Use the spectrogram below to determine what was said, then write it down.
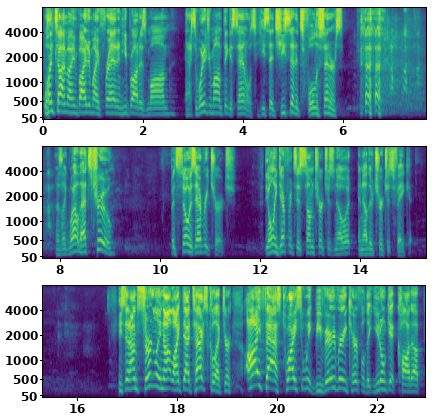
One time I invited my friend and he brought his mom. And I said, What did your mom think of sandals? He said, She said it's full of sinners. I was like, Well, that's true. But so is every church. The only difference is some churches know it and other churches fake it. He said, I'm certainly not like that tax collector. I fast twice a week. Be very, very careful that you don't get caught up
